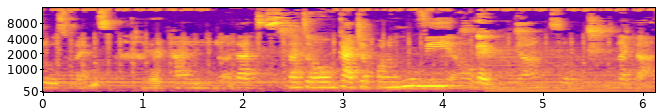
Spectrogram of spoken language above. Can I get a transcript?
close friends Right. and uh, that's that's all catch up on a movie uh, Right. yeah so like that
